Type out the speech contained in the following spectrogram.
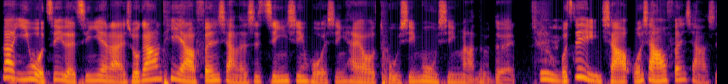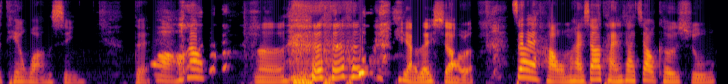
那以我自己的经验来说，刚刚 Tia 分享的是金星、火星还有土星、木星嘛，对不对？嗯，我自己想要我想要分享的是天王星。对，哇，那嗯，Tia 在笑了。再好，我们还是要谈一下教科书。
